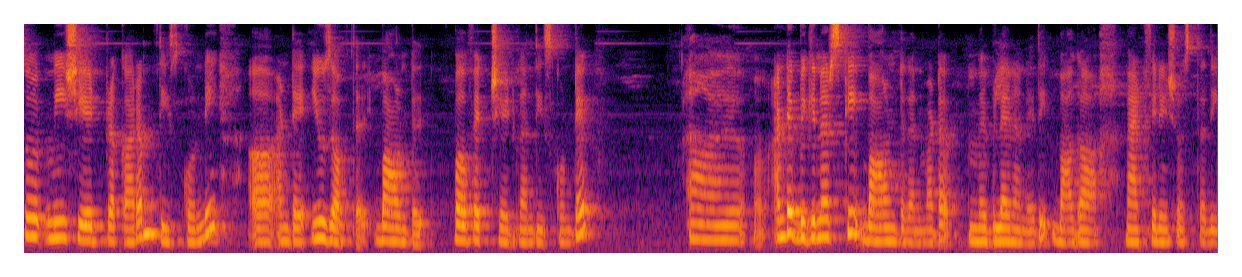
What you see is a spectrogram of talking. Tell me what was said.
సో మీ షేడ్ ప్రకారం తీసుకోండి. అంటే యూజ్ అవుతుంది. బాగుంటుంది. పర్ఫెక్ట్ షేడ్ కానీ తీసుకుంటే అంటే బిగినర్స్కి బాగుంటుంది అనమాట మెబిలైన్ అనేది బాగా మ్యాట్ ఫినిష్ వస్తుంది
